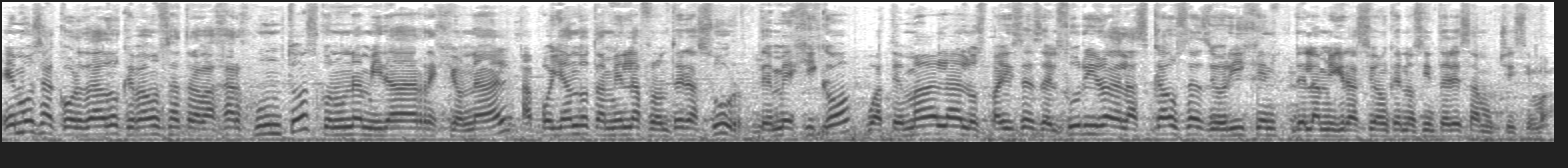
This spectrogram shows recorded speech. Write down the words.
Hemos acordado que vamos a trabajar juntos con una mirada regional, apoyando también la frontera sur de México, Guatemala, los países del sur y una de las causas de origen de la migración que nos interesa muchísimo.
